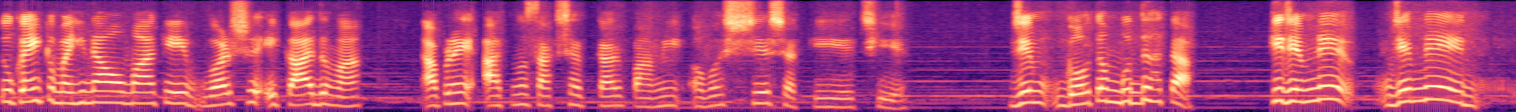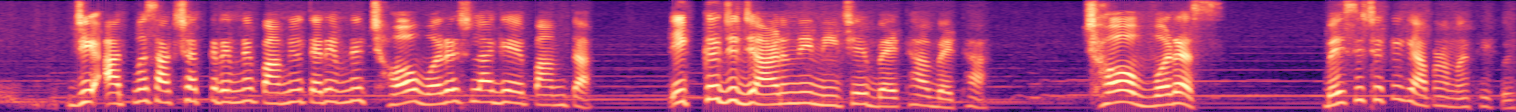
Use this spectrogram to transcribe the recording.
તો કંઈક મહિનાઓમાં કે વર્ષ એકાદમાં આપણે આત્મ સાક્ષાત્કાર પામી અવશ્ય શકીએ છીએ. જેમ ગૌતમ બુદ્ધ હતા, કે જેમને જેમને જે આત્મ સાક્ષાત્કાર એમને પામ્યો ત્યારે એમને છ વર્ષ લાગે એ પામતા. એક જ ઝાડની નીચે બેઠા બેઠા છ વર્ષ બેસી શકે કે આપણામાંથી કોઈ?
